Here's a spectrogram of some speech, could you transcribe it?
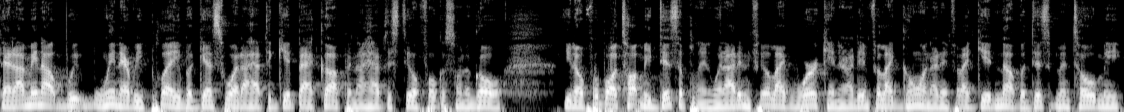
that I may not w- win every play, but guess what? I have to get back up and I have to still focus on the goal. You know, football taught me discipline when I didn't feel like working or I didn't feel like going. I didn't feel like getting up, but discipline told me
